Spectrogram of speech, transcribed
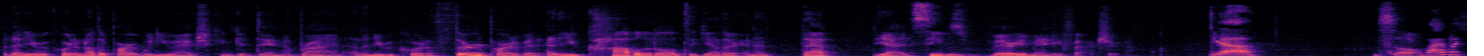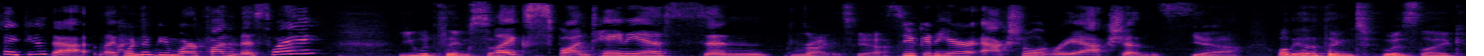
and then you record another part when you actually can get Daniel Bryan, and then you record a third part of it, and then you cobble it all together, and it, that yeah, it seems very manufactured. Yeah. So Why would they do that? Like, wouldn't it be more fun this way? you would think so? Like spontaneous and right, yeah. so you can hear actual reactions. Yeah. Well, the other thing too is like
